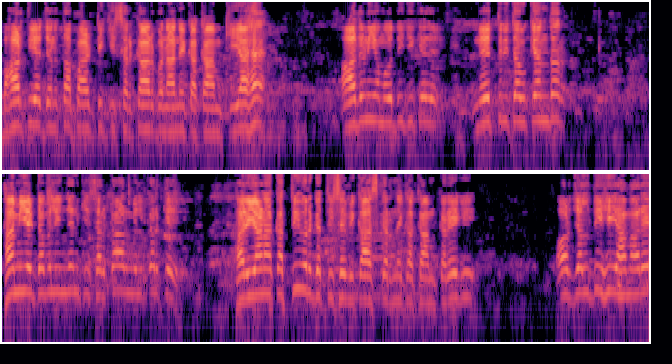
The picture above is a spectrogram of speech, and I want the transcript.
भारतीय जनता पार्टी की सरकार बनाने का काम किया है। आदरणीय मोदी जी के नेतृत्व के अंदर हम ये डबल इंजन की सरकार मिलकर के हरियाणा का तीव्र गति से विकास करने का काम करेगी और जल्दी ही हमारे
